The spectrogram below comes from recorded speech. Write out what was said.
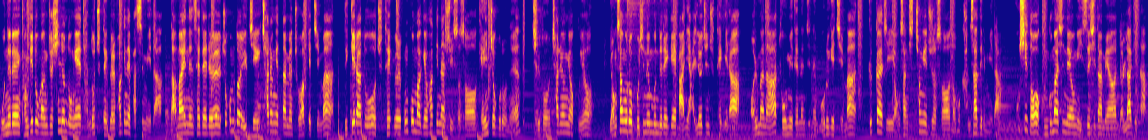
오늘은 경기도 광주 신현동의 단독주택을 확인해 봤습니다. 남아있는 세대를 조금 더 일찍 촬영했다면 좋았겠지만 늦게라도 주택을 꼼꼼하게 확인할 수 있어서 개인적으로는 즐거운 촬영이었고요. 영상으로 보시는 분들에게 많이 알려진 주택이라 얼마나 도움이 되는지는 모르겠지만 끝까지 영상 시청해 주셔서 너무 감사드립니다. 혹시 더 궁금하신 내용이 있으시다면 연락이나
